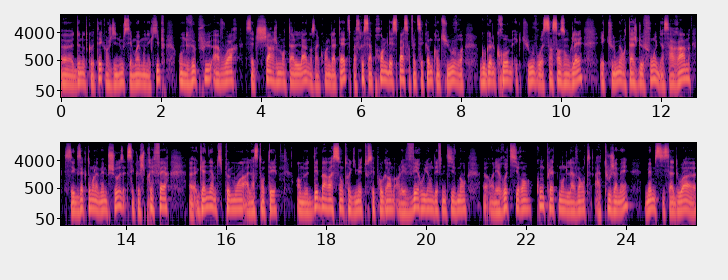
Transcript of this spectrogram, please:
euh, de notre côté, quand je dis nous, c'est moi et mon équipe, on ne veut plus avoir cette charge mentale-là dans un coin de la tête parce que ça prend de l'espace. En fait, c'est comme quand tu ouvres Google Chrome et que tu ouvres 500 onglets et que tu le mets en tâche de fond, et eh bien ça rame. C'est exactement la même chose. C'est que je préfère euh, gagner un petit peu moins à l'instant T en me débarrassant entre guillemets de tous ces programmes, en les verrouillant définitivement, euh, en les retirant complètement de la vente à tout jamais, même si ça doit euh,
